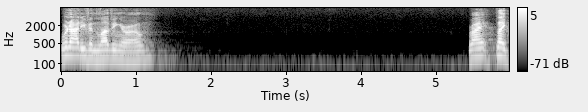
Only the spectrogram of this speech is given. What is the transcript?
we're not even loving our own. Right? Like,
